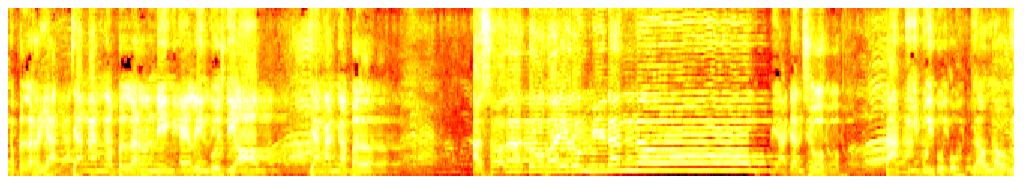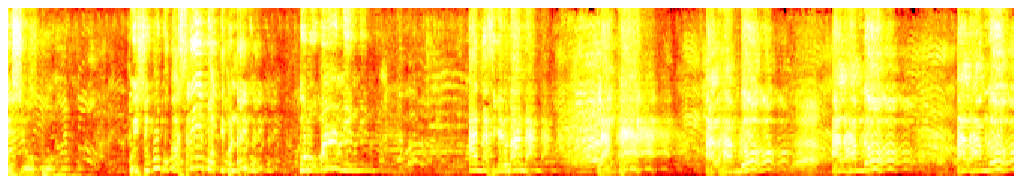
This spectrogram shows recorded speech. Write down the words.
ngebeler ya. Jangan ngebeler ning eling Gusti Allah jangan ngebel. As-salatu khairum minan naum. Dan sub tangi ibu-ibuku. Ya Allah wis subuh wis subuh buka selimut di benerimu turuk maning. Anak sih anak. Langka. Alhamdulillah alhamdulillah alhamdulillah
